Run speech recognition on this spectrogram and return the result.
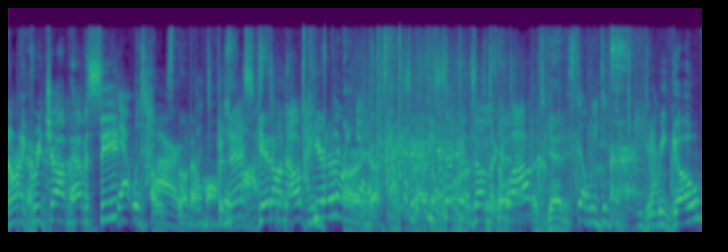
All right, great job. Have a seat. That was I would've hard. spelled out moss. good Finesse, moss, get too. on up I'm here. All right, guys. 60 seconds on the clock. Let's get it. Still, we did something. Here we go.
